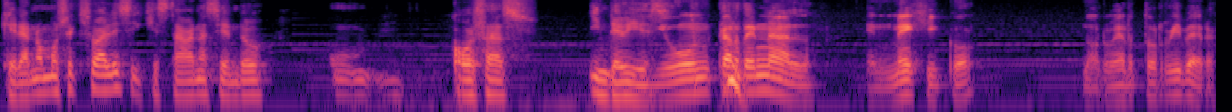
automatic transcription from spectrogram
que eran homosexuales y que estaban haciendo cosas indebidas. Y un cardenal en México, Norberto Rivera,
